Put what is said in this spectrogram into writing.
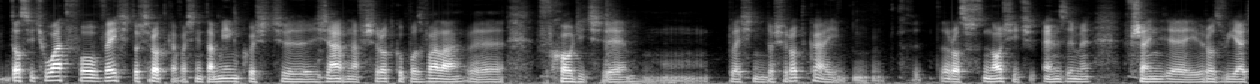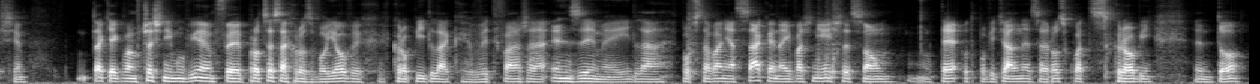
dosyć łatwo wejść do środka. Właśnie ta miękkość e, ziarna w środku pozwala wchodzić pleśni do środka i roznosić enzymy wszędzie i rozwijać się tak jak Wam wcześniej mówiłem, w procesach rozwojowych kropidlak wytwarza enzymy i dla powstawania sake najważniejsze są te odpowiedzialne za rozkład skrobi do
